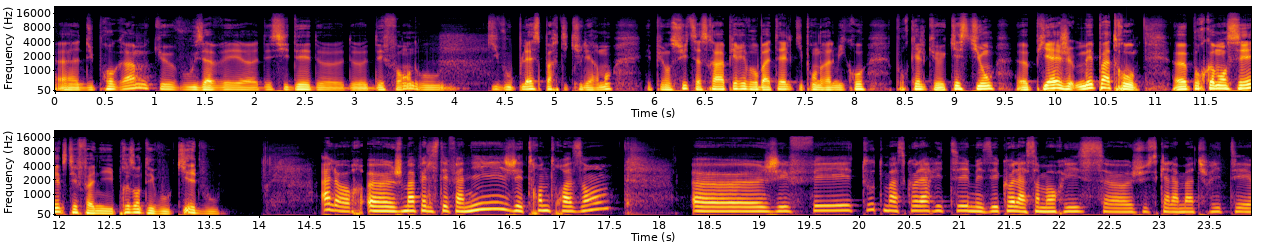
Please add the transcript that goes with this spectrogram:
euh, du programme que vous avez décidé de, défendre ou qui vous plaisent particulièrement. Et puis ensuite, ça sera Pierre-Yves Robatel qui prendra le micro pour quelques questions pièges, mais pas trop. pour commencer, Stéphanie, présentez-vous. Qui êtes-vous? Alors, euh, je m'appelle Stéphanie, j'ai 33 ans. Euh, j'ai fait toute ma scolarité, mes écoles à Saint-Maurice euh, jusqu'à la maturité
